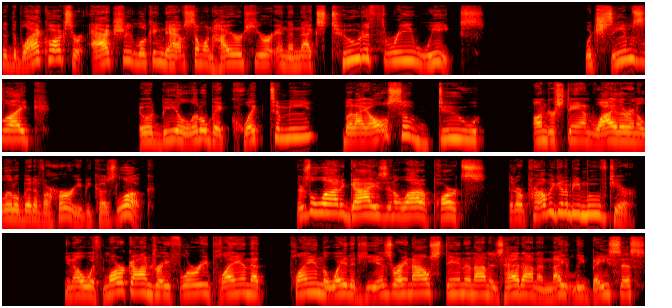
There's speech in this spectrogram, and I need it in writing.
that the Blackhawks are actually looking to have someone hired here in the next two to three weeks which seems like it would be a little bit quick to me, but I also do understand why they're in a little bit of a hurry because look, there's a lot of guys in a lot of parts that are probably going to be moved here. You know, with Marc Andre Fleury playing that playing the way that he is right now, standing on his head on a nightly basis,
